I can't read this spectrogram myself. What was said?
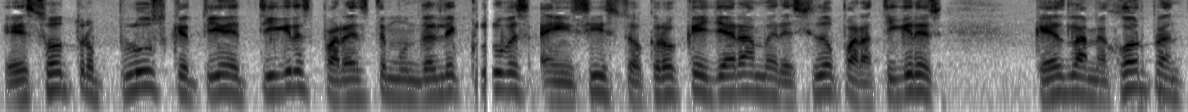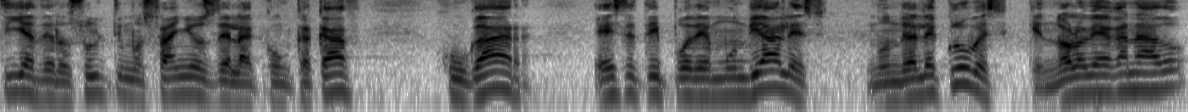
Es otro plus que tiene Tigres para este Mundial de Clubes e insisto, creo que ya era merecido para Tigres, que es la mejor plantilla de los últimos años de la CONCACAF, jugar este tipo de mundiales, Mundial de Clubes, que no lo había ganado,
